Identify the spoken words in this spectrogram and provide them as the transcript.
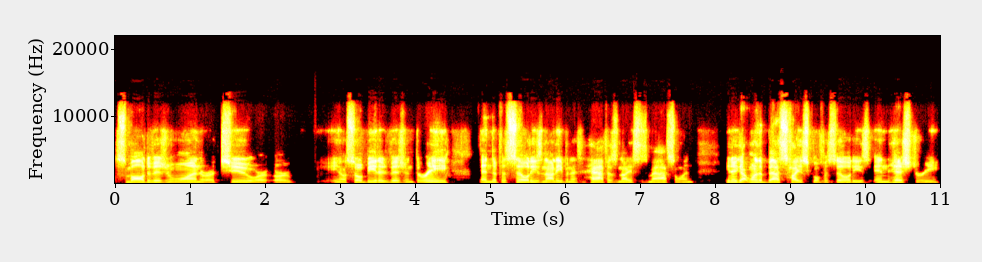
small division one or a two or or you know, so be it a division three, and the facility is not even half as nice as Massillon. You know, you got one of the best high school facilities in history,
